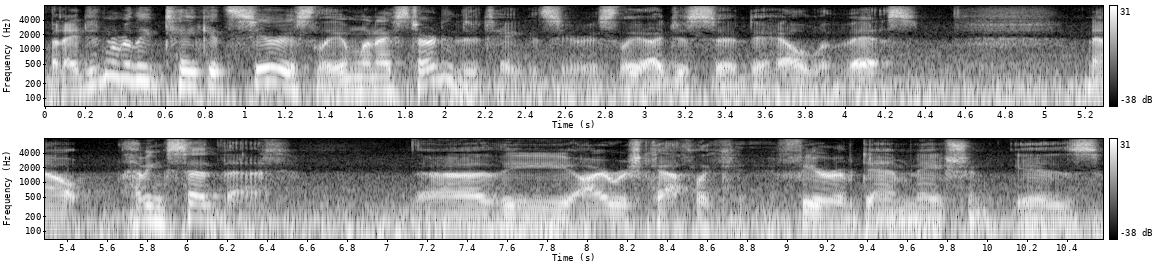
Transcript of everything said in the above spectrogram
but I didn't really take it seriously. And when I started to take it seriously, I just said, to hell with this. Now, having said that, uh, the Irish Catholic fear of damnation is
